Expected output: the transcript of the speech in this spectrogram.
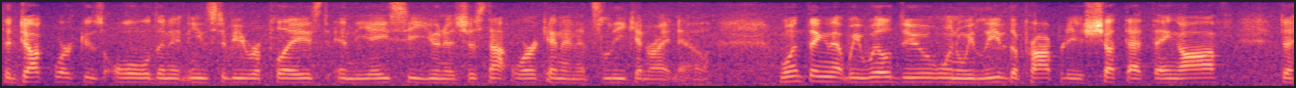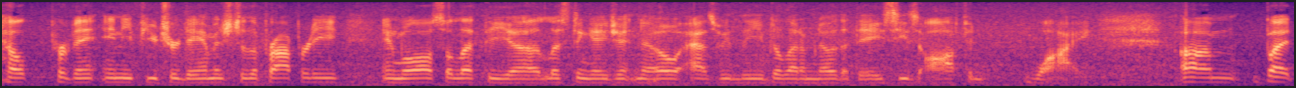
The ductwork is old and it needs to be replaced and the AC unit's just not working and it's leaking right now. One thing that we will do when we leave the property is shut that thing off to help prevent any future damage to the property and we'll also let the uh, listing agent know as we leave to let them know that the AC is off and why. Um, but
